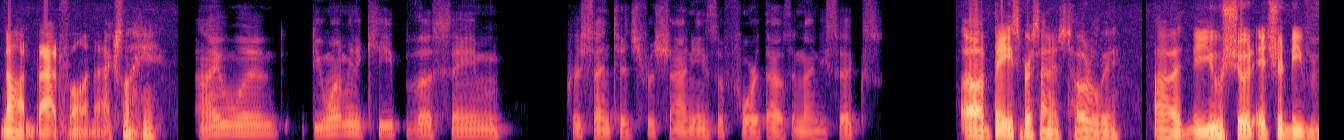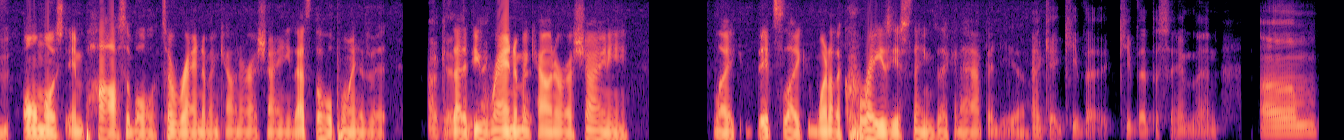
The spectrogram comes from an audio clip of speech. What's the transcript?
not that fun actually I would. Do you want me to keep the same percentage for shinies of four thousand ninety six? uh base percentage totally uh you should it should be v- almost impossible to random encounter a shiny that's the whole point of it Okay. that if you random encounter a shiny like it's like one of the craziest things that can happen to you Okay, keep that keep that the same then. Um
